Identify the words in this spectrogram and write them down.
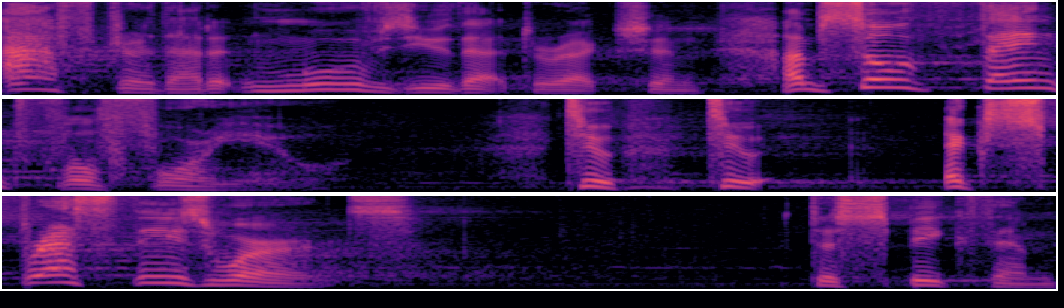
after that. It moves you that direction. I'm so thankful for you to, to express these words, to speak them,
